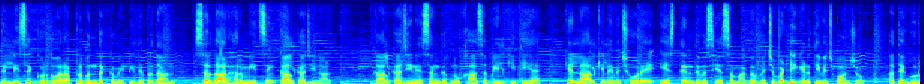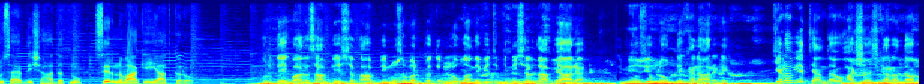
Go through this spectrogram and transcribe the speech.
ਦਿੱਲੀ ਸਿੱਖ ਗੁਰਦੁਆਰਾ ਪ੍ਰਬੰਧਕ ਕਮੇਟੀ ਦੇ ਪ੍ਰਧਾਨ ਸਰਦਾਰ ਹਰਮੀਤ ਸਿੰਘ ਕਾਲਕਾ ਜੀ ਨਾਲ। ਕਾਲਕਾ ਜੀ ਨੇ ਸੰਗਤ ਨੂੰ ਖਾਸ ਅਪੀਲ ਕੀਤੀ ਹੈ ਕਿ ਲਾਲ ਕਿਲੇ ਵਿੱਚ ਹੋ ਰਹੇ ਇਸ ਤਿੰਨ ਦਿਵਸੀय ਸਮਾਗਮ ਵਿੱਚ ਵੱਡੀ ਗਿਣਤੀ ਵਿੱਚ ਪਹੁੰਚੋ ਅਤੇ ਗੁਰੂ ਸਾਹਿਬ ਦੀ ਸ਼ਹਾਦਤ ਨੂੰ ਸਿਰ ਨਵਾ ਕੇ ਯਾਦ ਕਰੋ। ਗੁਰੂ ਤੇਗ ਬਹਾਦਰ ਸਾਹਿਬ ਦੀ ਸ਼ਤਾਬਦੀ ਨੂੰ ਸਮਰਪਿਤ ਲੋਕਾਂ ਦੇ ਵਿੱਚ ਕਿੰਨੀ ਸ਼ਰਧਾ, ਪਿਆਰ ਹੈ। ਮਿਊਜ਼ੀਅਮ ਲੋਕ ਦੇਖਣ ਆ ਰਹੇ ਨੇ। ਜਿਹੜਾ ਵੀ ਇੱਥੇ ਆਂਦਾ ਉਹ ਹੱਸ਼-ਹੱਸ਼ ਕਰ ਆਂਦਾ ਔਰ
